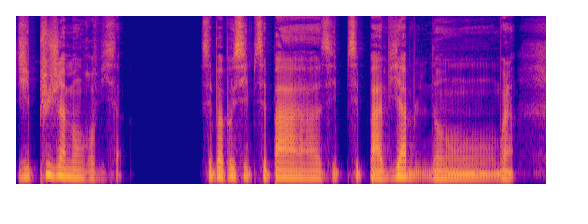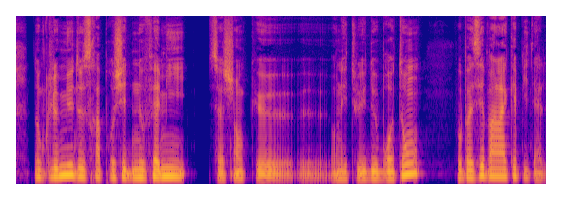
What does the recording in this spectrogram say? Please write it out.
J'ai plus jamais revit ça. C'est pas possible, c'est pas, c'est pas viable. Dans voilà. Donc le mieux de se rapprocher de nos familles, sachant que euh, on est tous les deux Bretons, faut passer par la capitale.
